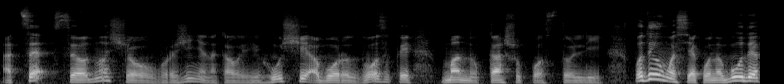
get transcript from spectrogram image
А це все одно, що ворожіння на кавовій гущі або розвозити манну кашу по столі. Подивимося, як воно буде.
